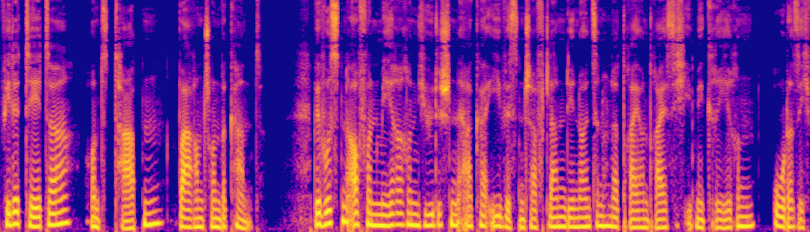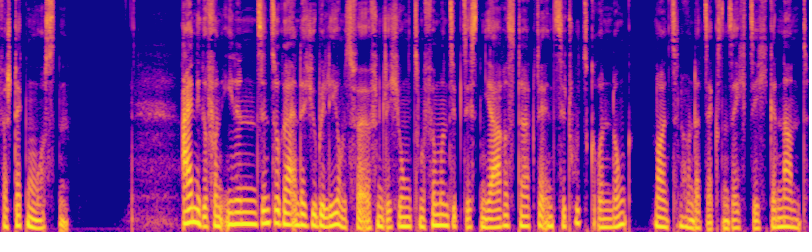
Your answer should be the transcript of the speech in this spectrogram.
Viele Täter und Taten waren schon bekannt. Wir wussten auch von mehreren jüdischen RKI-Wissenschaftlern, die 1933 emigrieren oder sich verstecken mussten. Einige von ihnen sind sogar in der Jubiläumsveröffentlichung zum 75. Jahrestag der Institutsgründung 1966 genannt,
